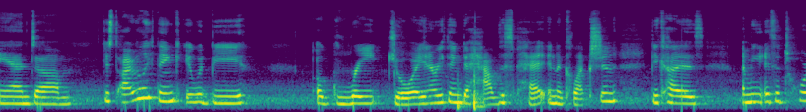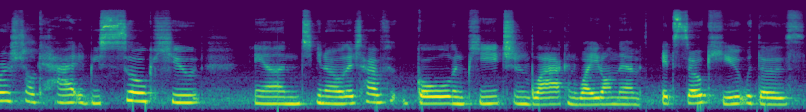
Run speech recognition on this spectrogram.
and um, just I really think it would be a great joy and everything to have this pet in a collection because I mean, it's a tortoiseshell cat. It'd be so cute. And, you know, they just have gold and peach and black and white on them. It's so cute with those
